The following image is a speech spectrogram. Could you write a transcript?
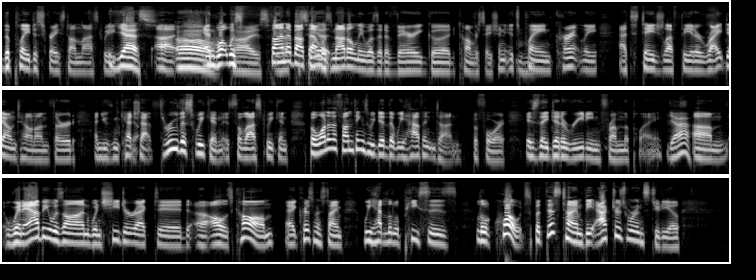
the play disgraced on last week. yes. Uh, oh, and what was guys, fun about that was it. Mm-hmm. not only was it a very good conversation, it's playing currently at Stage Left Theater right downtown on Third, and you can catch that through this weekend. It's the last weekend. But one of the fun things we did that we haven't done before is they did a reading from the play. Yeah. Um, when Abby was on, when she directed uh, All Is Calm at Christmas time, we had little pieces, little quotes. But this time, the actors were in studio.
